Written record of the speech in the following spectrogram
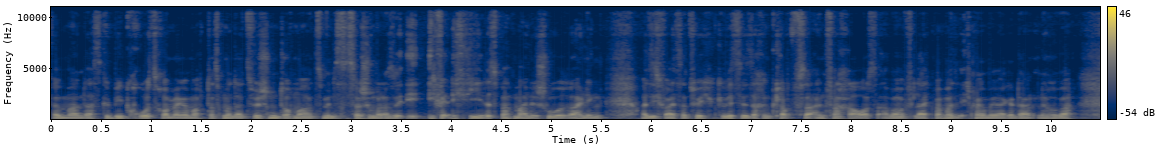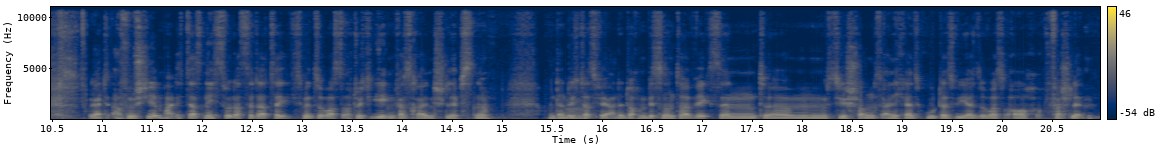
wenn man das Gebiet großräumiger macht, dass man dazwischen doch mal zumindest da schon mal, also ich, ich werde nicht jedes Mal meine Schuhe reinigen. Also ich weiß natürlich, gewisse Sachen klopfst du einfach raus, aber vielleicht macht man sich echt mal mehr Gedanken darüber. Auf dem Schirm hatte ich das nicht so, dass du tatsächlich mit sowas auch durch die Gegend was reinschleppst. Ne? Und dadurch, dass wir alle doch ein bisschen unterwegs sind, ähm, ist die Chance eigentlich ganz gut, dass wir sowas auch verschleppen.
